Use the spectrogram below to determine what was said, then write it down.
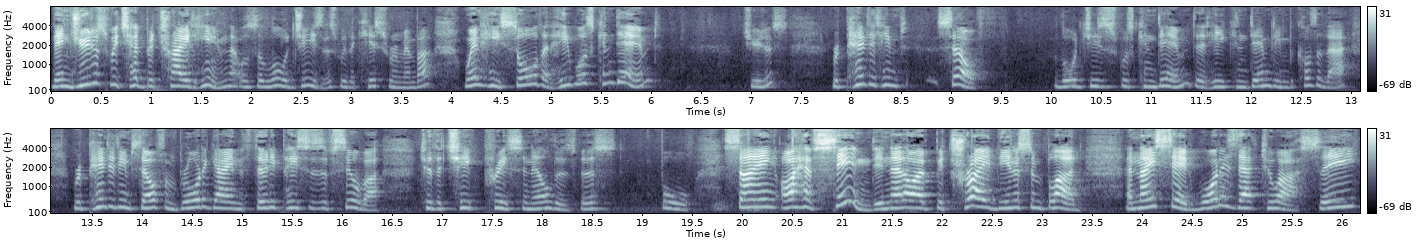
Then Judas, which had betrayed him, that was the Lord Jesus with a kiss, remember, when he saw that he was condemned, Judas, repented himself. The Lord Jesus was condemned, that he condemned him because of that, repented himself and brought again the 30 pieces of silver to the chief priests and elders. Verse 4 saying, I have sinned in that I have betrayed the innocent blood. And they said, What is that to us? See,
